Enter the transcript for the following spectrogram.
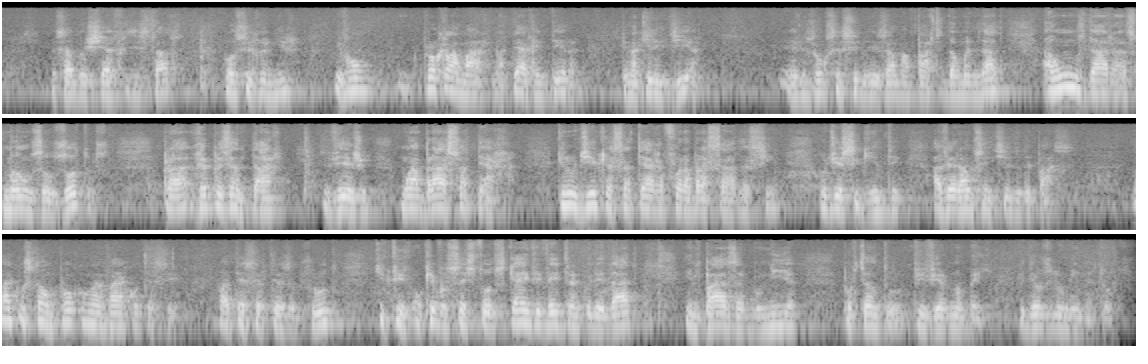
sabe, os chefes de Estado, vão se reunir e vão proclamar na terra inteira que naquele dia eles vão sensibilizar uma parte da humanidade a uns dar as mãos aos outros para representar, vejo, um abraço à terra. Que no dia que essa terra for abraçada assim, o dia seguinte haverá um sentido de paz. Vai custar um pouco, mas vai acontecer. Pode ter certeza absoluta que, que o que vocês todos querem viver em tranquilidade, em paz, harmonia, portanto, viver no bem. Que Deus ilumine a todos.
